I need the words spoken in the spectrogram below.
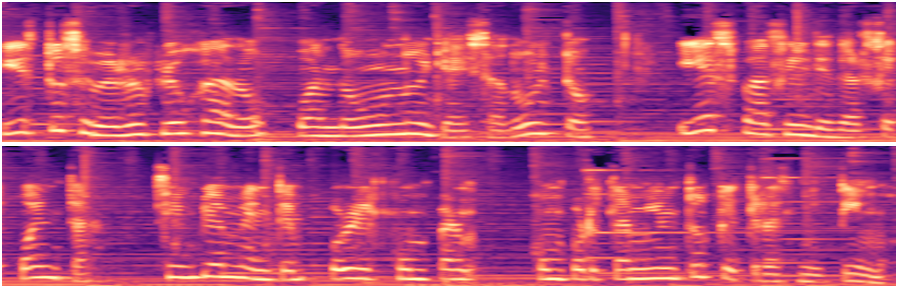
Y esto se ve reflejado cuando uno ya es adulto y es fácil de darse cuenta, simplemente por el comportamiento que transmitimos.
